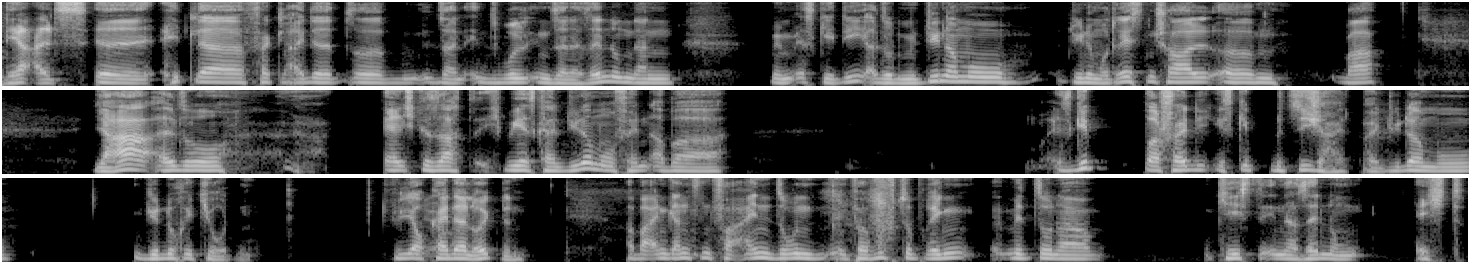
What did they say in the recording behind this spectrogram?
der als äh, Hitler verkleidet äh, in, sein, in, wohl in seiner Sendung dann mit dem SGD, also mit Dynamo, Dynamo Dresden-Schal ähm, war. Ja, also ehrlich gesagt, ich bin jetzt kein Dynamo-Fan, aber es gibt wahrscheinlich, es gibt mit Sicherheit bei Dynamo genug Idioten. Will ja auch Ja. keiner leugnen. Aber einen ganzen Verein so in, in Verruf zu bringen mit so einer Geste in der Sendung, echt,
